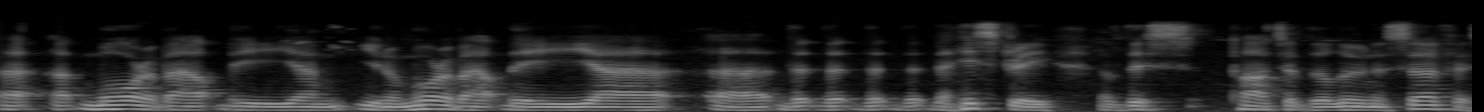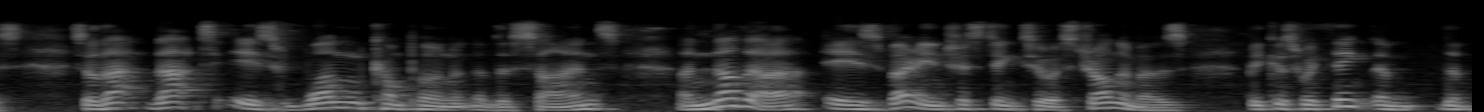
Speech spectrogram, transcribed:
uh, uh, more about the um, you know more about the, uh, uh, the, the, the, the history of this part of the lunar surface. So that that is one component of the science. Another is very interesting to astronomers because we think the the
